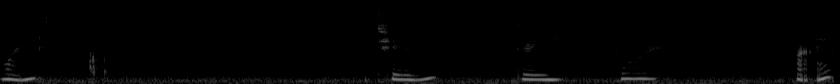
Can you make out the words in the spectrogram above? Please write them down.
One two, three, four, five.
